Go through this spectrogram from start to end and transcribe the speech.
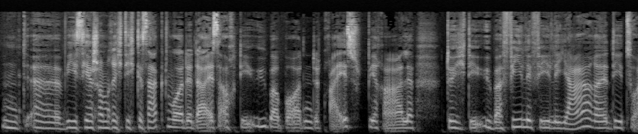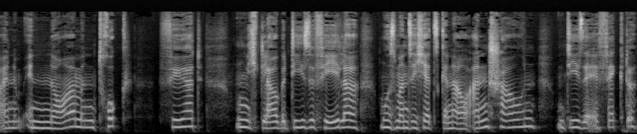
Und äh, wie es hier schon richtig gesagt wurde, da ist auch die überbordende Preisspirale durch die über viele, viele Jahre, die zu einem enormen Druck führt. Ich glaube, diese Fehler muss man sich jetzt genau anschauen und diese Effekte.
